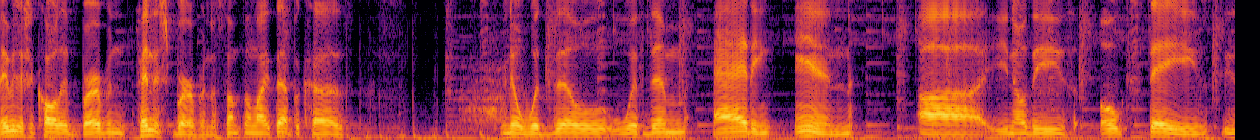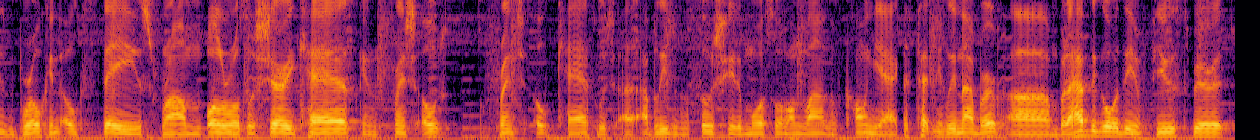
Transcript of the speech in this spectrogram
Maybe they should call it bourbon, finished bourbon or something like that because, you know, with, the, with them adding in, uh, you know, these oak staves, these broken oak staves from Oloroso sherry cask and French oak French oak cask, which I, I, believe is associated more so along the lines of cognac. It's technically not bourbon, um, but I have to go with the infused spirit,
